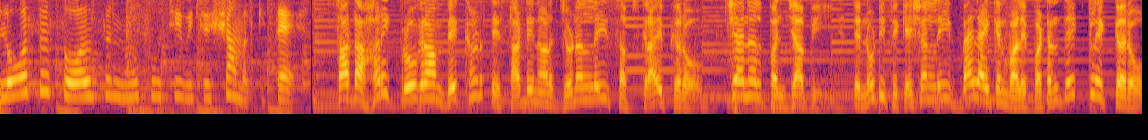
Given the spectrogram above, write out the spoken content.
ਲੋਸ ਸੋਲਸ ਨੂੰ ਸੂਚੀ ਵਿੱਚ ਸ਼ਾਮਲ ਕੀਤਾ ਹੈ। ਸਾਡਾ ਹਰ ਇੱਕ ਪ੍ਰੋਗਰਾਮ ਵੇਖਣ ਤੇ ਸਾਡੇ ਨਾਲ ਜੁੜਨ ਲਈ ਸਬਸਕ੍ਰਾਈਬ ਕਰੋ। ਚੈਨਲ ਪੰਜਾਬੀ ਤੇ ਨੋਟੀਫਿਕੇਸ਼ਨ ਲਈ ਬੈਲ ਆਈਕਨ ਵਾਲੇ ਬਟਨ ਤੇ ਕਲਿੱਕ ਕਰੋ।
